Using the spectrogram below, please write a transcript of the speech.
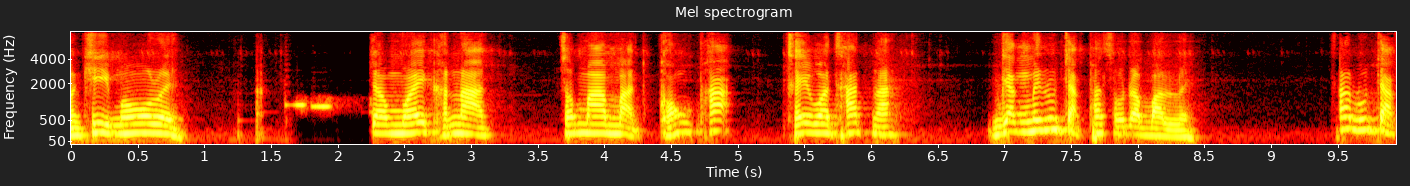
มันขี้โม้เลยจำไว้ขนาดสมาบัติของพระเทวทัตนะ ยังไม่รู้จักพระโสดาบันเลย ถ้ารู้จัก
